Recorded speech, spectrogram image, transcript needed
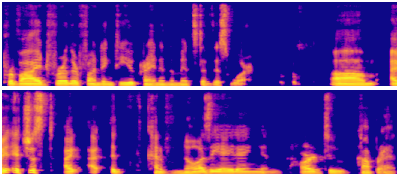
provide further funding to Ukraine in the midst of this war. Um, I, it's just I, I, it's kind of nauseating and hard to comprehend.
